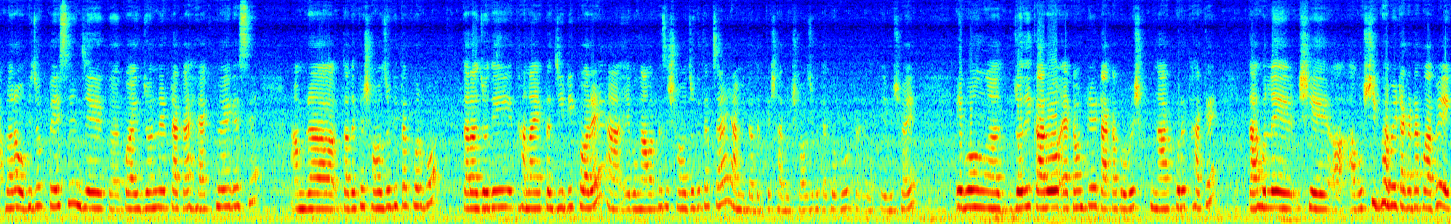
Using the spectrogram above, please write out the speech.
আপনারা অভিযোগ পেয়েছেন যে কয়েকজনের টাকা হ্যাক হয়ে গেছে। আমরা তাদেরকে সহযোগিতা করব। তারা যদি থানায় একটা জিডি করে এবং আমার কাছে সহযোগিতা চায়, আমি তাদেরকে সার্বিক সহযোগিতা করব এ বিষয়ে। এবং যদি কারও অ্যাকাউন্টে টাকা প্রবেশ না করে থাকে, তাহলে সে আবশ্যিকভাবে টাকাটা পাবে এই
